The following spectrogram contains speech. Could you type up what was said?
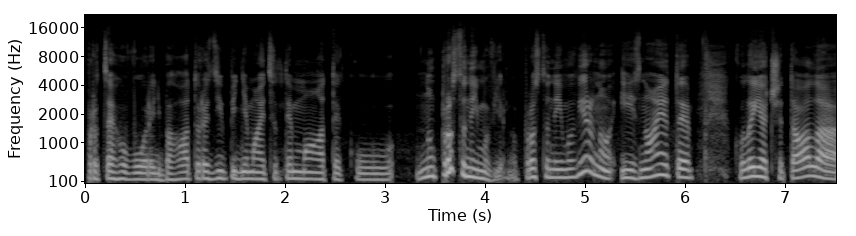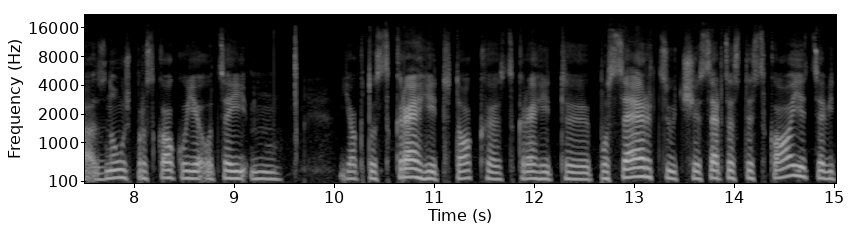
про це говорить, багато разів піднімає цю тематику. Ну, просто неймовірно, просто неймовірно. І знаєте, коли я читала, знову ж проскакує оцей. м, Як то скрегіт, так, е, скрегіт е, по серцю, чи серце стискається від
